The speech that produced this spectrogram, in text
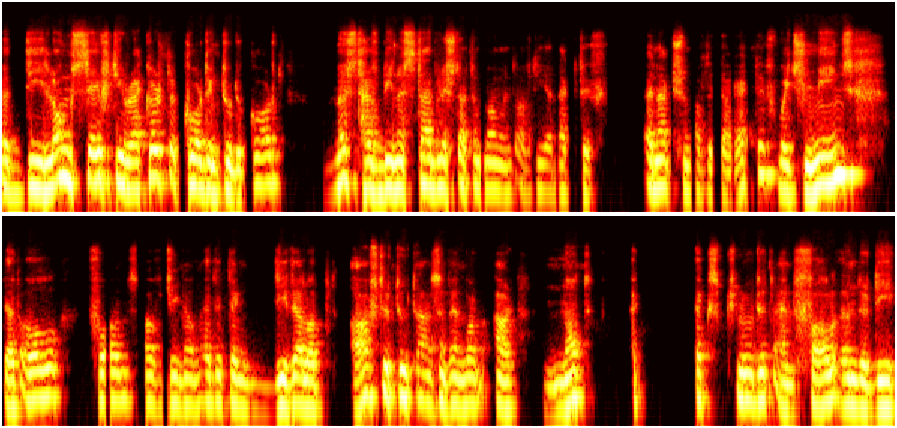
But the long safety record, according to the court, must have been established at the moment of the enactive, enaction of the directive, which means that all forms of genome editing developed after 2001 are not excluded and fall under the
